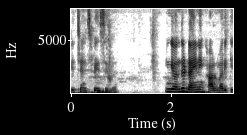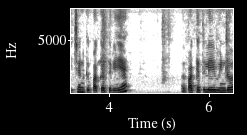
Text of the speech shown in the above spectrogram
கிச்சன் ஸ்பேஸ் இது. இங்கே வந்து டைனிங் ஹால் மாதிரி கிச்சனுக்கு பக்கத்துலேயே அது பக்கத்துலேயே விண்டோ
